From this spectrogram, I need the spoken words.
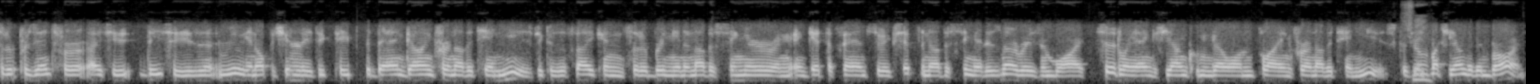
sort of presents for ACDC is really an opportunity to keep the band going for another 10 years because if they can sort of bring in another singer and, and get the fans to accept another singer, there's no reason why certainly Angus Young couldn't go on playing for another 10 years because Sure. he's much younger than Brian.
